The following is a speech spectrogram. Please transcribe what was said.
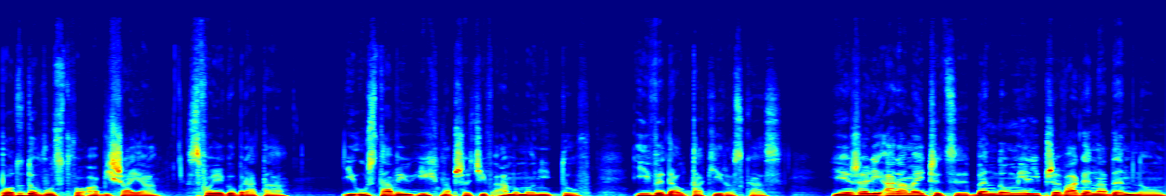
pod dowództwo Abiszaja, swojego brata, i ustawił ich naprzeciw Ammonitów. I wydał taki rozkaz. Jeżeli Aramejczycy będą mieli przewagę nade mną,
